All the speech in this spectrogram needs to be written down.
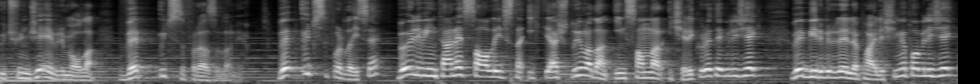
3. evrimi olan Web 3.0 hazırlanıyor. Web 3.0'da ise böyle bir internet sağlayıcısına ihtiyaç duymadan insanlar içerik üretebilecek ve birbirleriyle paylaşım yapabilecek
